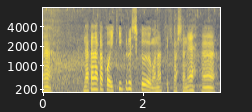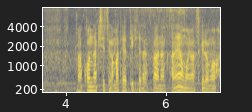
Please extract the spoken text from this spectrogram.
うん、なかなかこう息苦しくもなってきましたね、うん。まあ、こんな季節がまたやってきてたかなんかね思いますけども、は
